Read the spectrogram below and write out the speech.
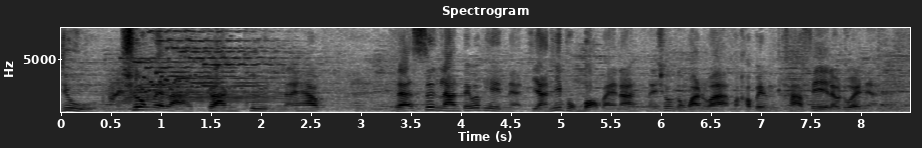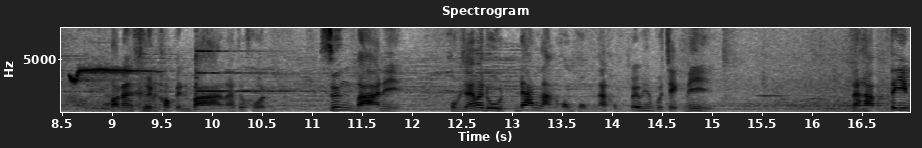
อยู่ช่วงเวลากลางคืนนะครับ และซึ่งร้านเปเปอร์เพนเนี่ยอย่างที่ผมบอกไปนะ ในช่วงกลางวันว่ามันเขาเป็นคาเฟ่แล้วด้วยเนี่ยตอนกลางคืนเขาเป็นบาร์นะทุกคน ซึ่งบาร์นี่ผมจะให้มาดูด้านหลังของผมนะของเปเปอร์เพนโปรเจกต์นี่นะครับธีม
